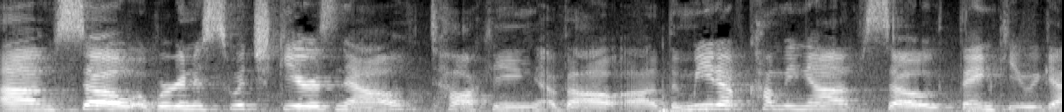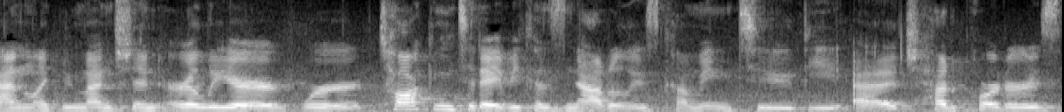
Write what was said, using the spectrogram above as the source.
Um, so we're going to switch gears now, talking about uh, the meetup coming up. So thank you again. Like we mentioned earlier, we're talking today because Natalie's coming to the Edge headquarters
